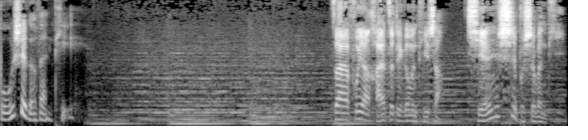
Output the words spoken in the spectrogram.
不是个问题。在抚养孩子这个问题上，钱是不是问题？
